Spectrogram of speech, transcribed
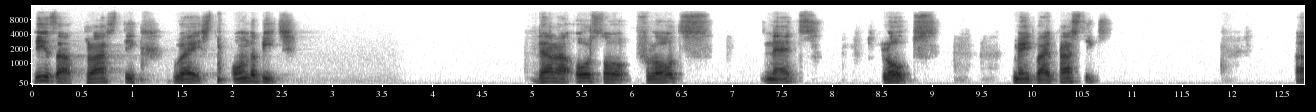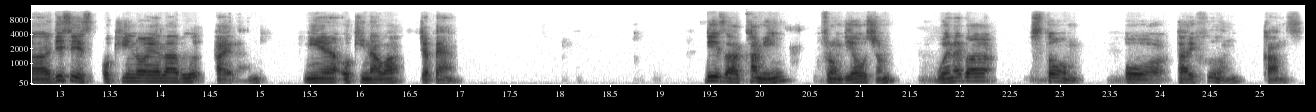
These are plastic waste on the beach. There are also floats, nets, ropes made by plastics. Uh, this is Okinoerabu Island near Okinawa, Japan. These are coming from the ocean whenever storm or typhoon comes.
